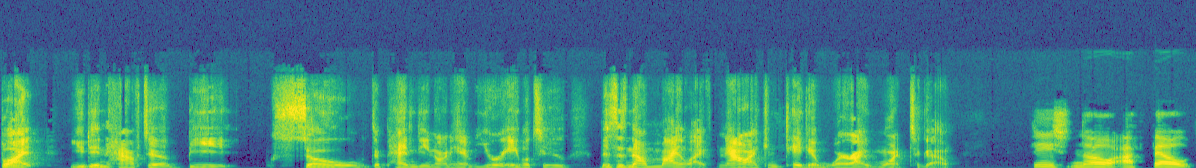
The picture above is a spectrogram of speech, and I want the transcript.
but you didn't have to be so depending on him. You were able to, this is now my life. Now I can take it mm-hmm. where I want to go. Geez, no, I felt,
